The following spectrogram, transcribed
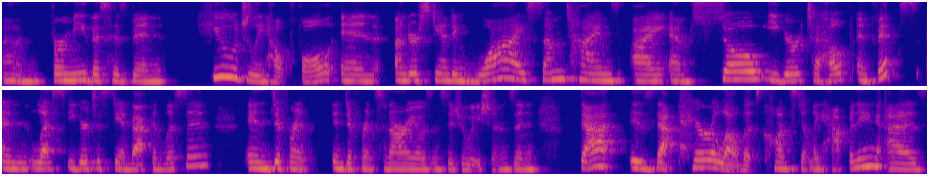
Um, for me, this has been hugely helpful in understanding why sometimes I am so eager to help and fix and less eager to stand back and listen in different in different scenarios and situations and that is that parallel that's constantly happening as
